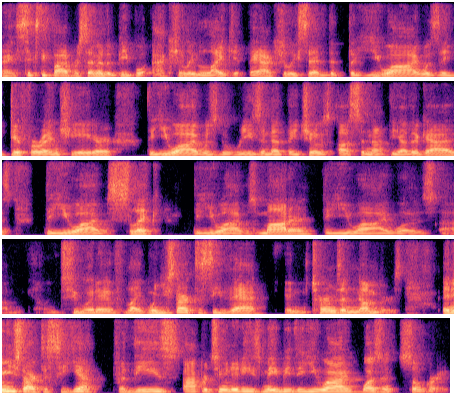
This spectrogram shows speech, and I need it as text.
Right, 65% of the people actually like it. They actually said that the UI was a differentiator. The UI was the reason that they chose us and not the other guys. The UI was slick. The UI was modern. The UI was um, intuitive. Like when you start to see that in terms of numbers, and then you start to see, yeah, for these opportunities, maybe the UI wasn't so great,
